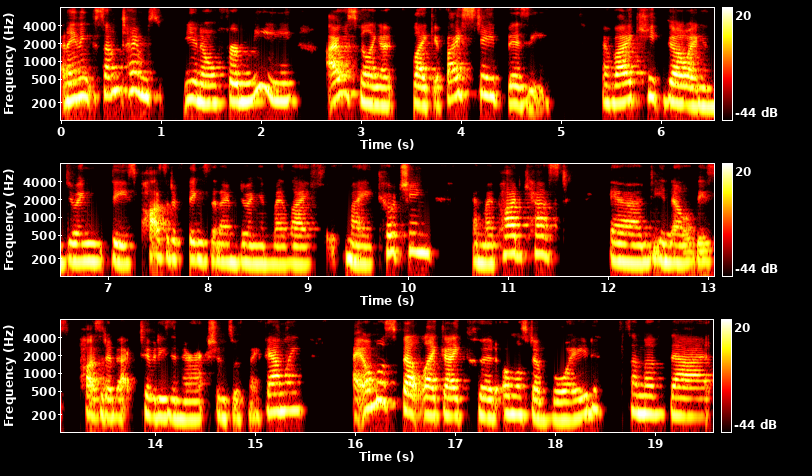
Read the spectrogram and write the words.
And I think sometimes, you know, for me, I was feeling like if I stay busy, if I keep going and doing these positive things that I'm doing in my life, my coaching and my podcast, and you know these positive activities and interactions with my family, I almost felt like I could almost avoid some of that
